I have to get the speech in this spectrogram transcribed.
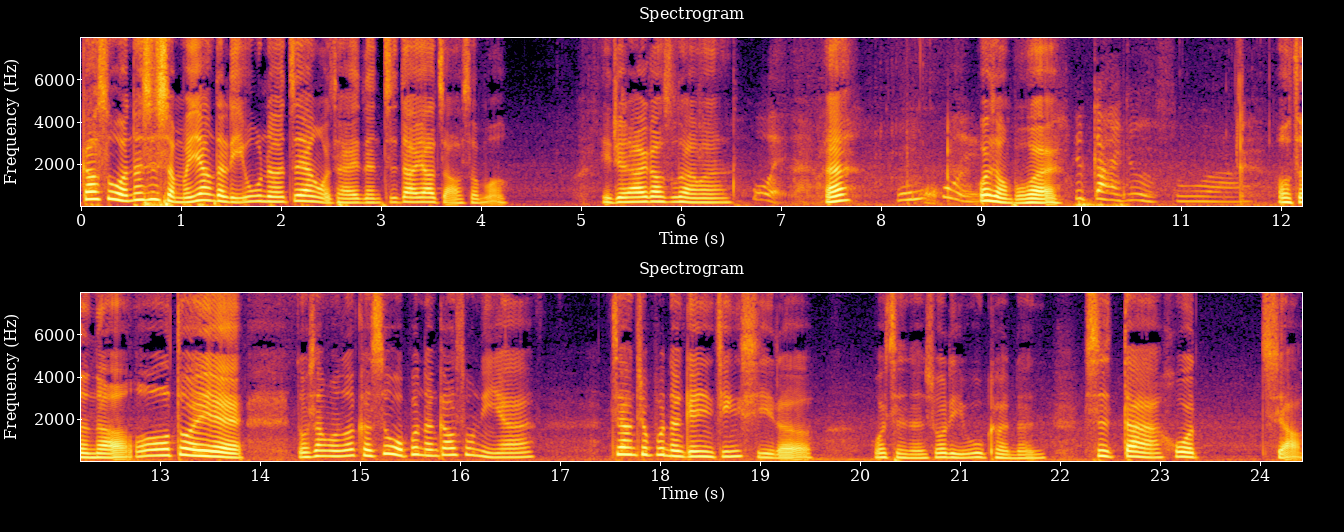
告诉我那是什么样的礼物呢？这样我才能知道要找什么。你觉得他会告诉他吗？会啊？不会。为什么不会？因为刚才就有说啊。哦，真的？哦，对耶。罗尚文说：“可是我不能告诉你呀，这样就不能给你惊喜了。我只能说礼物可能是大或小，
